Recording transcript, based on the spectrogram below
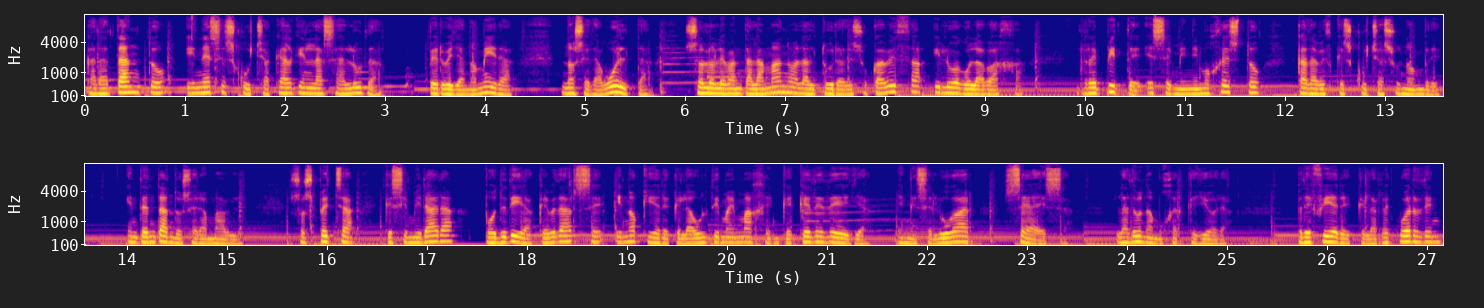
cada tanto Inés escucha que alguien la saluda, pero ella no mira, no se da vuelta, solo levanta la mano a la altura de su cabeza y luego la baja. Repite ese mínimo gesto cada vez que escucha su nombre, intentando ser amable. Sospecha que si mirara podría quebrarse y no quiere que la última imagen que quede de ella en ese lugar sea esa, la de una mujer que llora. Prefiere que la recuerden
